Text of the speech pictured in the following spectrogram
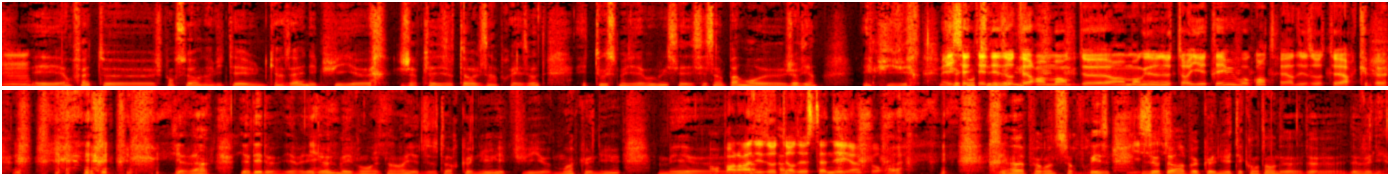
Mmh. Et en fait, euh, je pensais en inviter une quinzaine. Et puis j'appelais les auteurs les uns après les autres. Et tous me disaient oui, oui, c'est sympa, on, je viens. Et puis, Mais c'était des auteurs en manque de, en manque de notoriété ou au contraire des auteurs que. il y avait, un, il y a des deux, il y avait les deux, mais bon, non, il y a des auteurs connus et puis euh, moins connus. Mais euh, on parlera des auteurs à, de cette année hein, pour. un peu grande surprise. Les auteurs un peu connus étaient contents de, de, de venir.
